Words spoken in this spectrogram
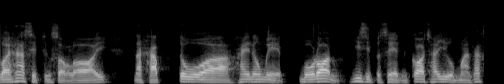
150ถึง200 นะครับ ตัวไฮโดรเมตโบรอน 20%ก็ใช้อยู่ประมาณสัก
